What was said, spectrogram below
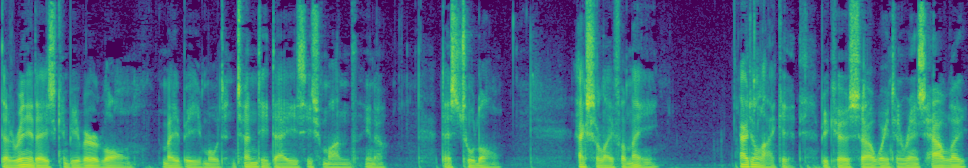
The rainy days can be very long, maybe more than 20 days each month, you know. That's too long. Actually, for me, I don't like it because uh, when it rains heavily,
